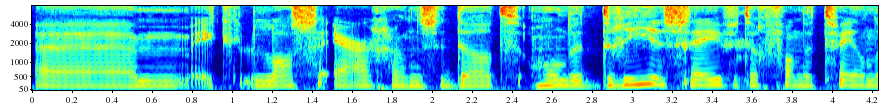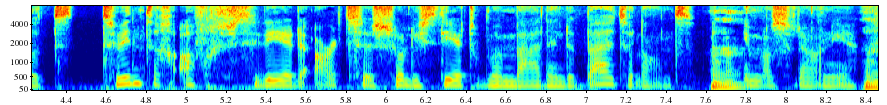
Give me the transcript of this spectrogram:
Um, ik las ergens dat 173 van de 220 afgestudeerde artsen... solliciteert op een baan in het buitenland, ja. in Macedonië. Ja.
